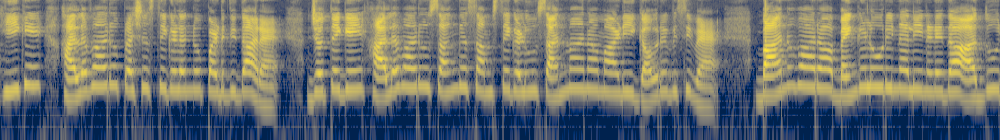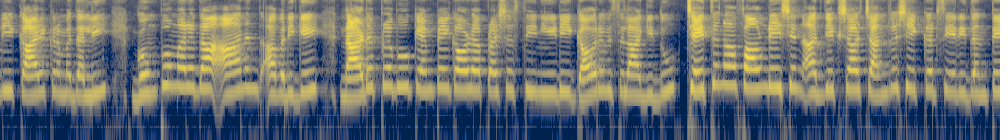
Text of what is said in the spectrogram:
ಹೀಗೆ ಹಲವಾರು ಪ್ರಶಸ್ತಿಗಳನ್ನು ಪಡೆದಿದ್ದಾರೆ. ಜೊತೆಗೆ ಹಲವಾರು ಸಂಘ ಸಂಸ್ಥೆಗಳು ಸನ್ಮಾನ ಮಾಡಿ ಗೌರವಿಸಿವೆ. ಭಾನುವಾರ ಬೆಂಗಳೂರಿನಲ್ಲಿ ನಡೆದ ಅದ್ದೂರಿ ಕಾರ್ಯಕ್ರಮದಲ್ಲಿ ಗುಂಪು ಮರದ ಆನಂದ್ ಅವರಿಗೆ ನಾಡಪ್ರಭು ಕೆಂಪೇಗೌಡ ಪ್ರಶಸ್ತಿ ನೀಡಿ ಗೌರವಿಸಲಾಗಿದ್ದು, ಚೇತನಾ ಫೌಂಡೇಶನ್ ಅಧ್ಯಕ್ಷ ಚಂದ್ರಶೇಖರ್ ಸೇರಿದಂತೆ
